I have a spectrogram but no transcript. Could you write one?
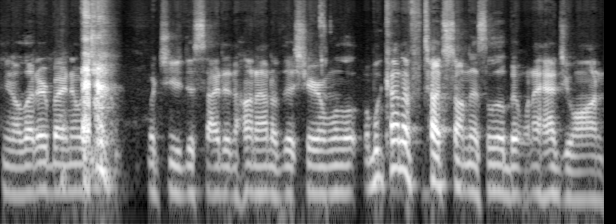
you know, let everybody know what you, what you decided to hunt out of this year. And we'll, we kind of touched on this a little bit when I had you on,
